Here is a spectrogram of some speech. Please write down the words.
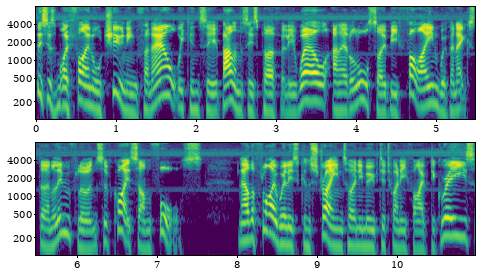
This is my final tuning for now, we can see it balances perfectly well and it'll also be fine with an external influence of quite some force. Now the flywheel is constrained to only move to 25 degrees,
